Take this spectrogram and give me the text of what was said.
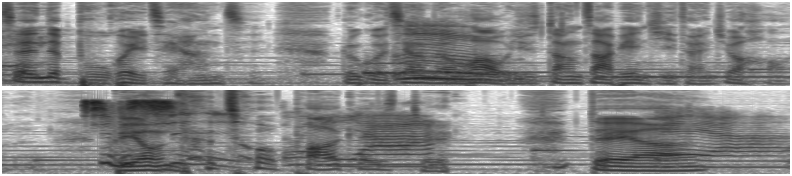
真的不会这样子。如果这样的话，嗯、我就当诈骗集团就好了，是不是？不用 做 podcast。对啊，对啊。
